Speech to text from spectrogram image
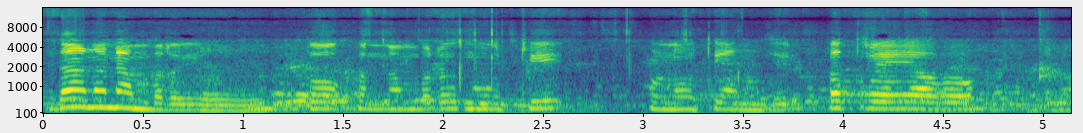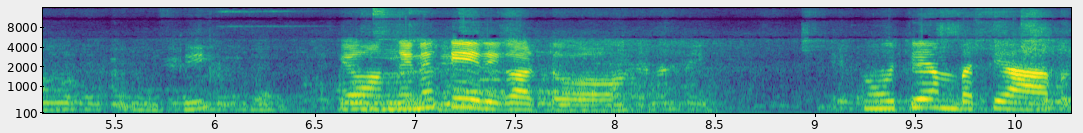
ഇതാണ് നമ്പർ ടോക്കൺ നമ്പർ നൂറ്റി തൊണ്ണൂറ്റി അഞ്ച്. ഇപ്പം എത്രയാവോ? അയ്യോ അങ്ങനെയൊക്കെ കാട്ടുവോ? നൂറ്റി അമ്പത്തി ആറ്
